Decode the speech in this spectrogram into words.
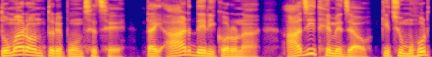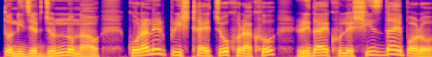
তোমার অন্তরে পৌঁছেছে। তাই আর দেরি করো না। আজই থেমে যাও। কিছু মুহূর্ত নিজের জন্য নাও। কোরআনের পৃষ্ঠায় চোখ রাখো, হৃদয় খুলে সিজদায় পড়ো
